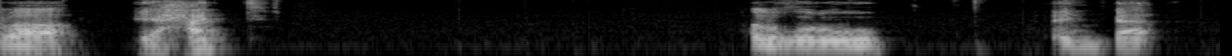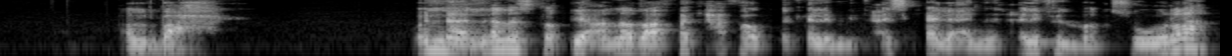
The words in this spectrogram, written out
رائحة الغروب عند البحر. قلنا لا نستطيع أن نضع فتحة فوق كلمة أزكى لأن الألف المكسورة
